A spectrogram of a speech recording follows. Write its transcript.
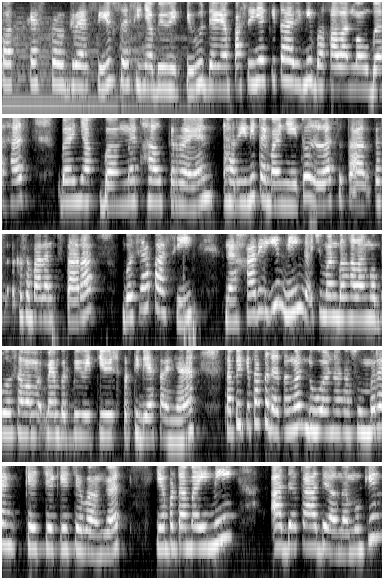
Podcast progresif sesinya Be With You dan yang pastinya kita hari ini bakalan mau bahas banyak banget hal keren. Hari ini temanya itu adalah setar, kes- kesempatan setara buat siapa sih? Nah hari ini nggak cuman bakalan ngobrol sama member Be With You seperti biasanya, tapi kita kedatangan dua narasumber yang kece-kece banget. Yang pertama ini ada Kak Adel. Nah mungkin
